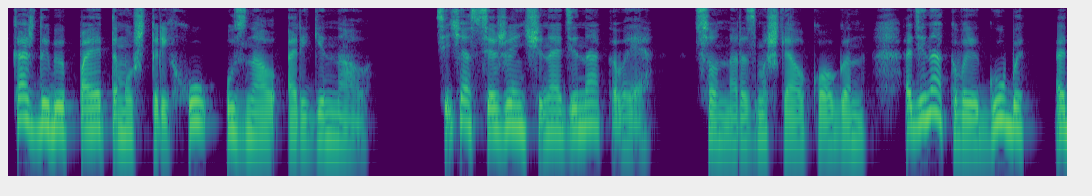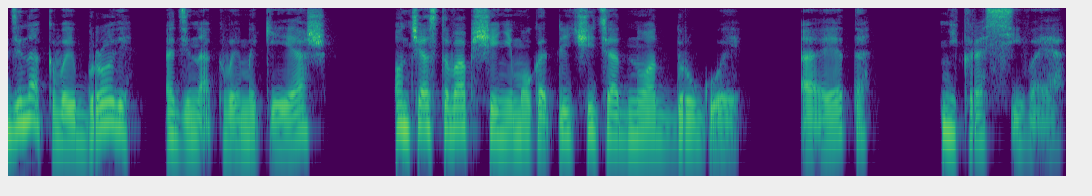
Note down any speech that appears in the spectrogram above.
каждый бы по этому штриху узнал оригинал. Сейчас все женщины одинаковые, сонно размышлял Коган. Одинаковые губы, одинаковые брови, одинаковый макияж. Он часто вообще не мог отличить одну от другой. А это некрасивая.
